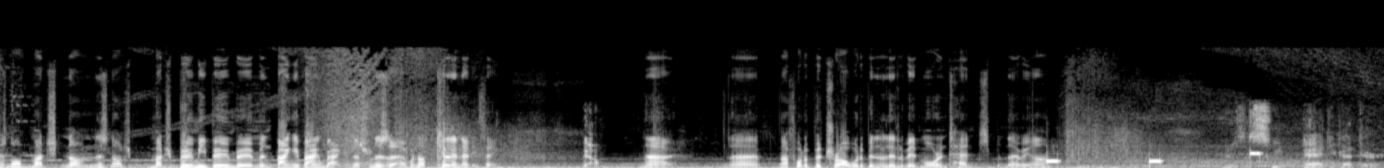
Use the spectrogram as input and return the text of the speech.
There's not much. No, there's not much boomy boom boom and bangy bang bang in this one, is there? We're not killing anything. No. No. No. I thought a patrol would have been a little bit more intense, but there we are. There's a sweet pad you got there.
